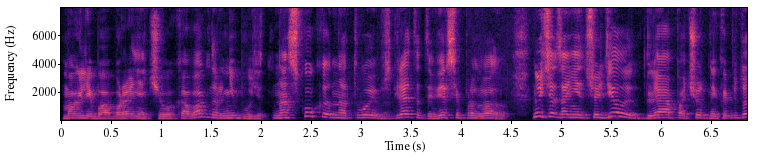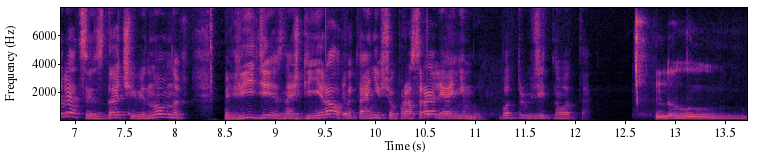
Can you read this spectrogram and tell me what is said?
могли бы оборонять ЧВК Вагнер, не будет. Насколько, на твой взгляд, эта версия правдоподобна? Ну, сейчас они это все делают для почетной капитуляции, сдачи виновных в виде, значит, генералов. Это они все просрали, а не мы. Вот приблизительно вот так. Ну,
